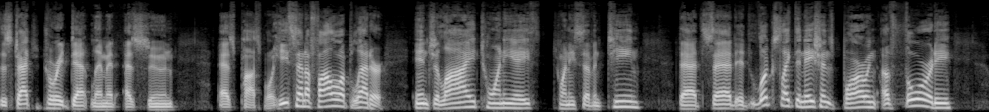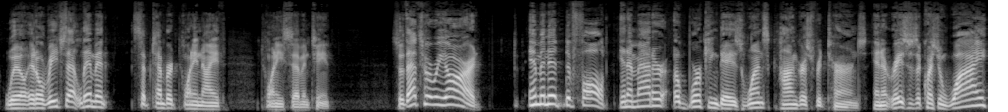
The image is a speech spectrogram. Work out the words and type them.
the statutory debt limit as soon as possible. He sent a follow up letter in July 28, 2017, that said it looks like the nation's borrowing authority will it'll reach that limit September 29th, 2017. So that's where we are imminent default in a matter of working days once Congress returns. And it raises the question why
